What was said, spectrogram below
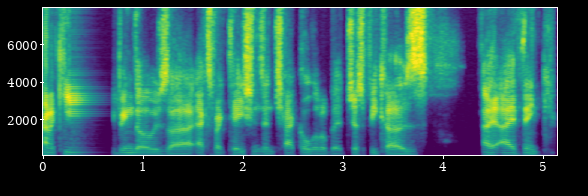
kind of keeping those uh, expectations in check a little bit, just because I, I think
